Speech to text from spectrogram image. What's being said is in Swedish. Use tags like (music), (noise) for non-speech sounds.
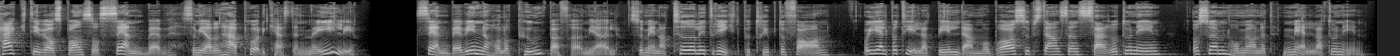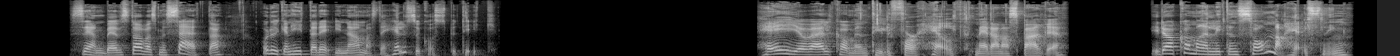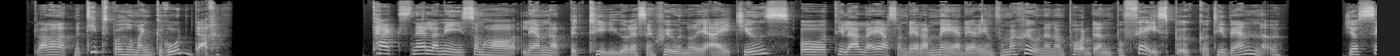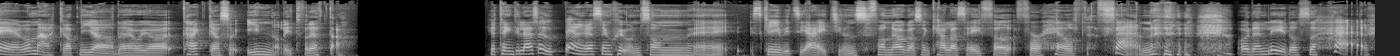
Tack till vår sponsor Zenbev som gör den här podcasten möjlig. Zenbev innehåller pumpafrömjöl som är naturligt rikt på tryptofan och hjälper till att bilda må bra-substansen serotonin och sömnhormonet melatonin. Zenbev stavas med Z och du kan hitta det i närmaste hälsokostbutik. Hej och välkommen till For Health med Anna Sparre. Idag kommer en liten sommarhälsning, bland annat med tips på hur man groddar. Tack snälla ni som har lämnat betyg och recensioner i iTunes och till alla er som delar med er informationen om podden på Facebook och till vänner. Jag ser och märker att ni gör det och jag tackar så innerligt för detta. Jag tänkte läsa upp en recension som eh, skrivits i iTunes från någon som kallar sig för For Health Fan. (laughs) och den lyder så här.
